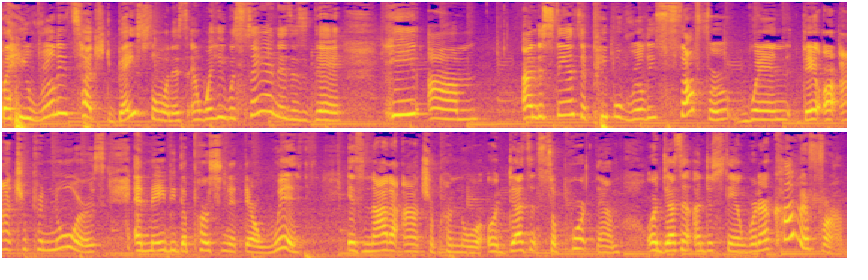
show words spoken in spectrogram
But he really touched base on this, and what he was saying is, is that he um understands that people really suffer when they are entrepreneurs and maybe the person that they're with is not an entrepreneur or doesn't support them or doesn't understand where they're coming from.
